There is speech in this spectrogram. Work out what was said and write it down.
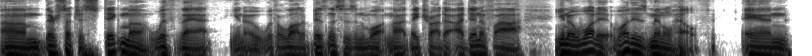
um, there's such a stigma with that. You know, with a lot of businesses and whatnot, they try to identify, you know, what it, what is mental health, and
